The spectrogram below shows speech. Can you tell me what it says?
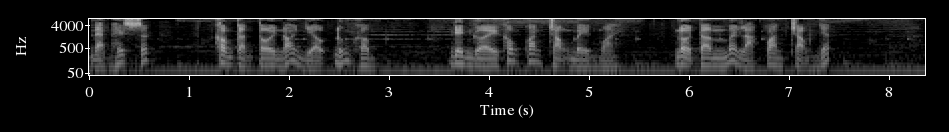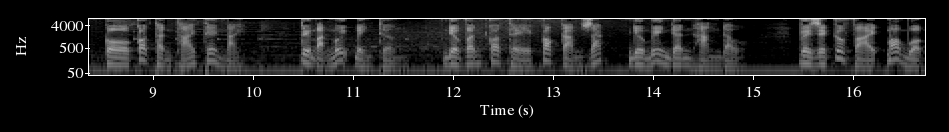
Đẹp hết sức. Không cần tôi nói nhiều, đúng không? Nhìn người không quan trọng bề ngoài, Nội tâm mới là quan trọng nhất. Cô có thần thái thế này, Tuy mặt mũi bình thường nếu vẫn có thể có cảm giác Như mỹ nhân hàng đầu. Về gì cứ phải bó buộc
